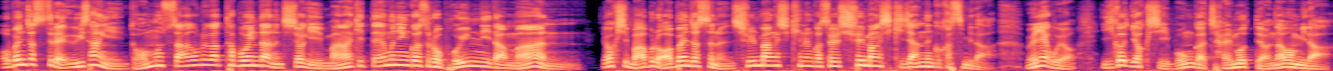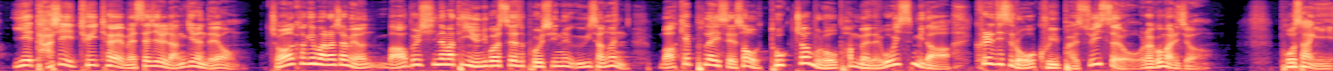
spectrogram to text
어벤져스들의 의상이 너무 싸구려 같아 보인다는 지적이 많았기 때문인 것으로 보입니다만 역시 마블 어벤져스는 실망시키는 것을 실망시키지 않는 것 같습니다. 왜냐고요? 이것 역시 뭔가 잘못되었나 봅니다. 이에 다시 트위터에 메시지를 남기는데요. 정확하게 말하자면 마블 시네마틱 유니버스에서 볼 수 있는 의상은 마켓플레이스에서 독점으로 판매되고 있습니다. 크레딧으로 구입할 수 있어요. 라고 말이죠. 보상이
